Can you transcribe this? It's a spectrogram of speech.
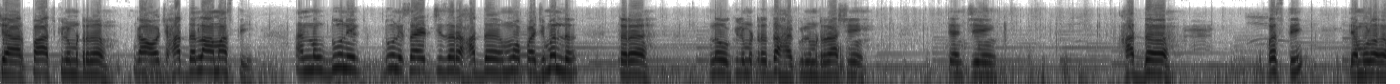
चार पाच किलोमीटर गावाची हद्द लांब असते. आणि मग दोन्ही दोन्ही साईडची जर हद्द मोपायची म्हणलं तर नऊ किलोमीटर दहा किलोमीटर अशी त्यांची हद्द बसते. त्यामुळं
